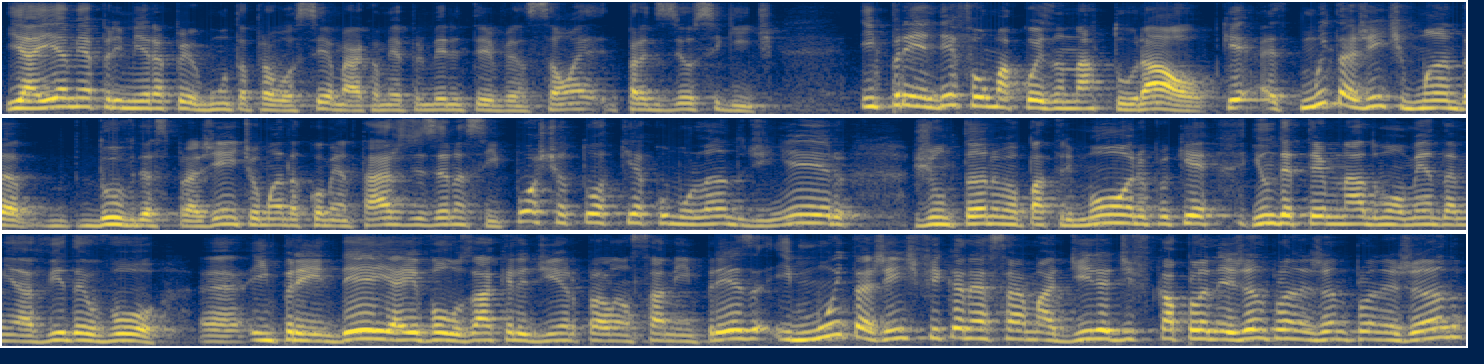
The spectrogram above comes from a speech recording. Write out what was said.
E aí a minha primeira pergunta para você, Marco, a minha primeira intervenção é para dizer o seguinte: Empreender foi uma coisa natural, porque é, muita gente manda dúvidas pra gente ou manda comentários dizendo assim: Poxa, eu tô aqui acumulando dinheiro, juntando meu patrimônio, porque em um determinado momento da minha vida eu vou é, empreender e aí vou usar aquele dinheiro para lançar minha empresa. E muita gente fica nessa armadilha de ficar planejando, planejando, planejando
